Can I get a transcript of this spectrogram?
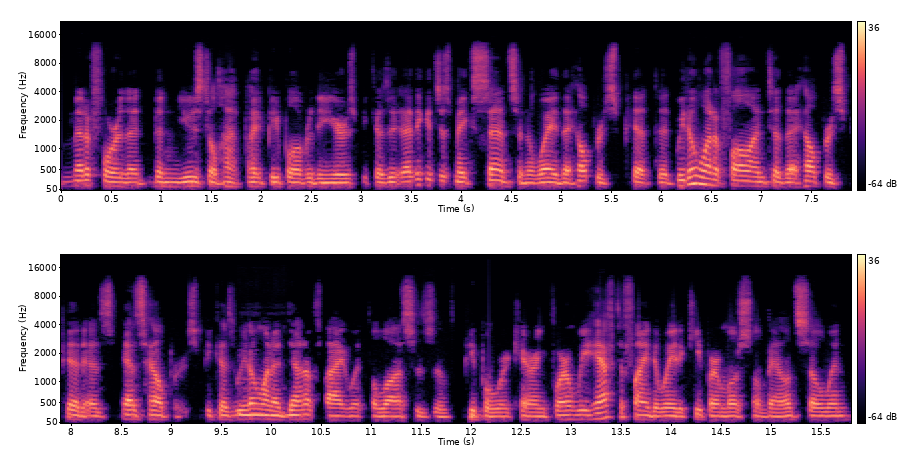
metaphor that's been used a lot by people over the years because it, I think it just makes sense in a way, the helper's pit, that we don't want to fall into the helper's pit as, as helpers because we don't want to mm-hmm. identify with the losses of people we're caring for. We have to find a way to keep our emotional balance. So when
